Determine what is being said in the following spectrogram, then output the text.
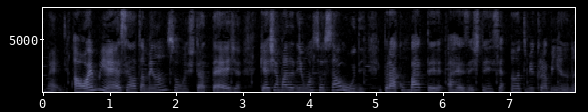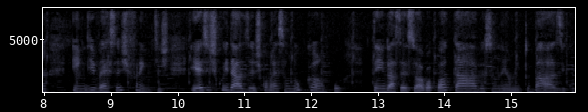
médico. A OMS ela também lançou uma estratégia que é chamada de uma só saúde para combater a resistência antimicrobiana em diversas frentes. E esses cuidados eles começam no campo, tendo acesso à água potável, saneamento básico,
